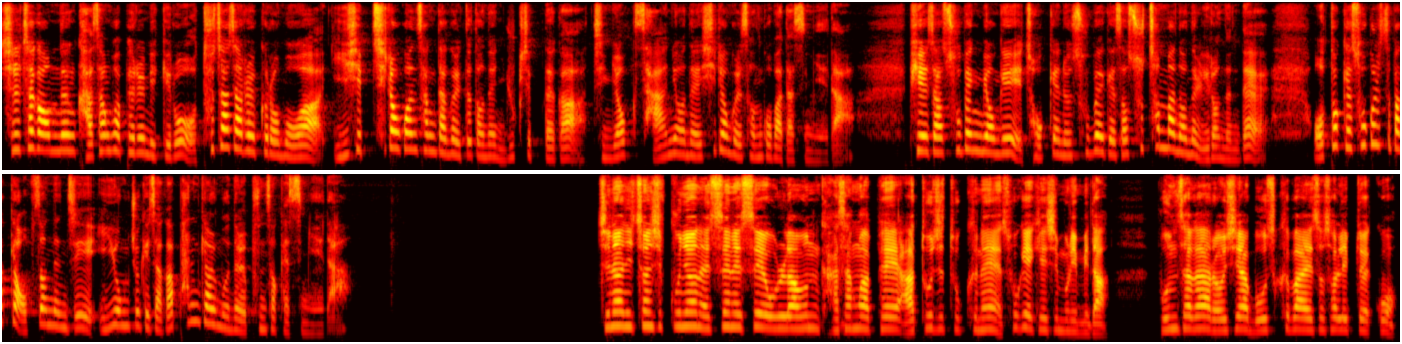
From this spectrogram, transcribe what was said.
실체가 없는 가상화폐를 미끼로 투자자를 끌어모아 27억 원 상당을 뜯어낸 60대가 징역 4년의 실형을 선고받았습니다. 피해자 수백 명이 적게는 수백에서 수천만 원을 잃었는데 어떻게 속을 수밖에 없었는지 이용주 기자가 판결문을 분석했습니다. 지난 2019년 SNS에 올라온 가상화폐 아토즈 토큰의 소개 게시물입니다. 본사가 러시아 모스크바에서 설립됐고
